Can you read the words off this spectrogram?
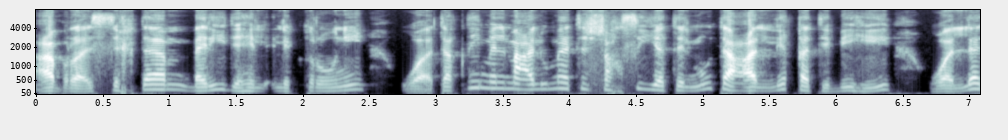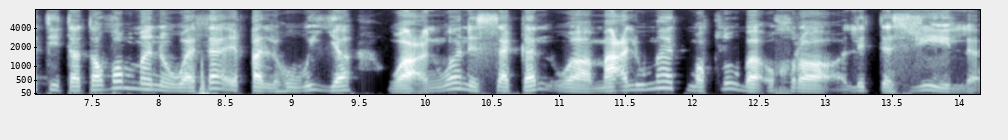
عبر استخدام بريده الإلكتروني وتقديم المعلومات الشخصية المتعلقة به والتي تتضمن وثائق الهوية وعنوان السكن ومعلومات مطلوبة أخرى للتسجيل.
